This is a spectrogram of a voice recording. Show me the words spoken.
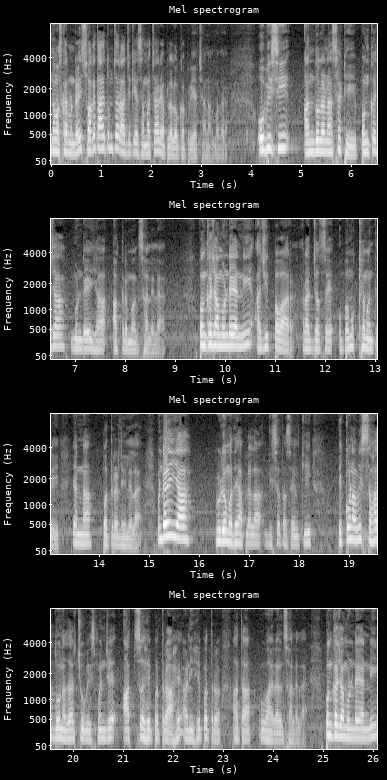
नमस्कार मंडळी स्वागत आहे तुमचं राजकीय समाचार आपल्या लोकप्रिय चॅनलमध्ये. ओबीसी आंदोलनासाठी पंकजा मुंडे ह्या आक्रमक झालेल्या आहेत. पंकजा मुंडे यांनी अजित पवार राज्याचे उपमुख्यमंत्री यांना पत्र लिहिलेलं आहे. मंडळी या व्हिडिओमध्ये आपल्याला दिसत असेल की एकोणावीस सहा दोन हजार चोवीस म्हणजे आजचं हे पत्र आहे आणि हे पत्र आता व्हायरल झालेलं आहे. पंकजा मुंडे यांनी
